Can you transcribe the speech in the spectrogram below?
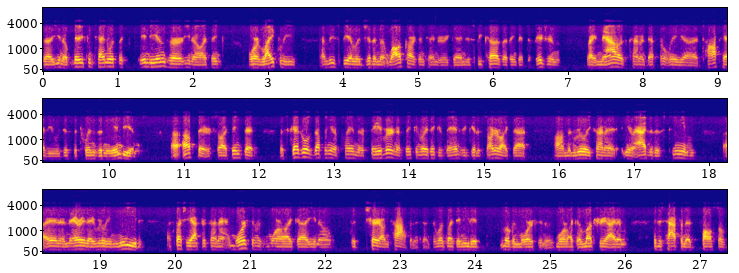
to, you know, maybe contend with the Indians or, you know, I think more likely at least be a legitimate wild card contender again, just because I think that division right now is kind of definitely uh, top heavy with just the Twins and the Indians uh, up there. So I think that the schedule is definitely going to play in their favor, and if they can really take advantage and get a starter like that um, and really kind of you know add to this team uh, in an area they really need, especially after kind of Morrison was more like a you know the cherry on top in a sense. It wasn't like they needed Logan Morrison. It was more like a luxury item that just happened to fall so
